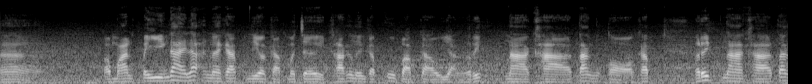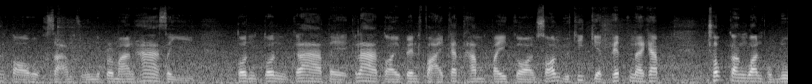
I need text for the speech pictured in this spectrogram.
อ่าประมาณปีงได้แล้วนะครับเดี๋ยวกลับมาเจออีกครั้งหนึ่งกับคู่ปรับเก่าอย่างริกนาคาตั้งต่อครับ ริกนาคาตั้งต่อ 630หรือประมาณ 54 ต้นต้นกล้าเตะกล้าต่อยเป็นฝ่ายกระทำไปก่อน ซ้อมอยู่ที่เกียรติเพชรนะครับชกกลางวันผมดู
